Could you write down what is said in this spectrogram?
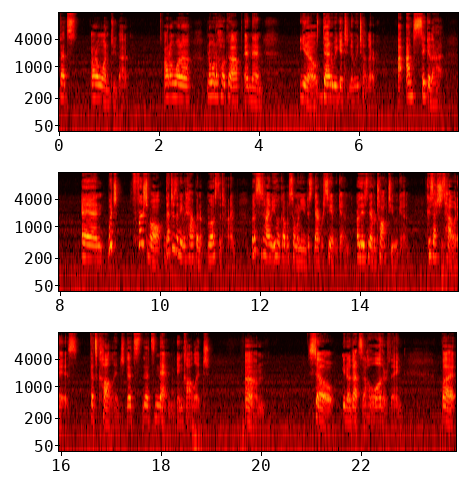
That's I don't want to do that. I don't want to I don't want to hook up and then you know, then we get to know each other. I, I'm sick of that. And which first of all, that doesn't even happen most of the time. Most of the time you hook up with someone you just never see them again or they just never talk to you again because that's just how it is. That's college. That's that's men in college. Um so, you know, that's a whole other thing. But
